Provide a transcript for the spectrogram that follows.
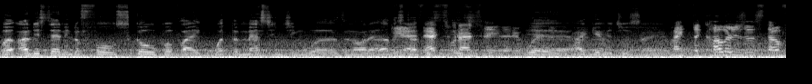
But understanding the full scope of like what the messaging was and all that other Yeah, stuff. that's is, what is- I say that it was. Yeah, I get what you're saying. like the colors and stuff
